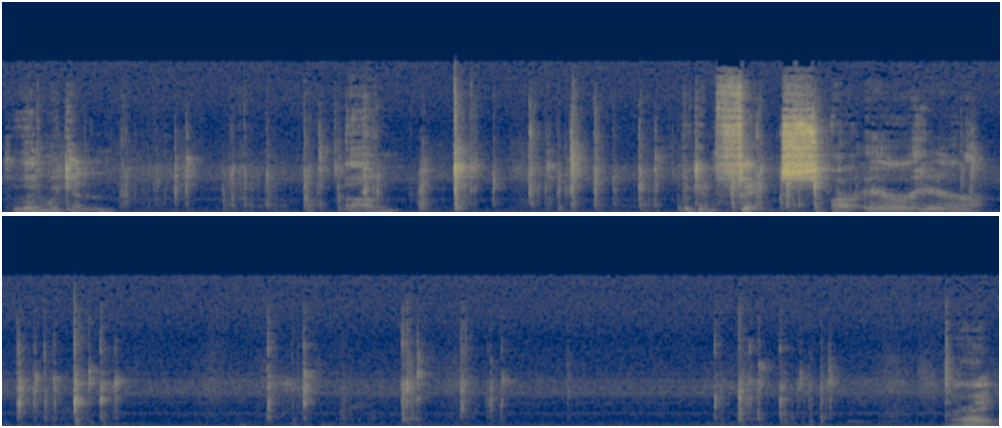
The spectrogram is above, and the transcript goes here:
So then we can um, we can fix our error here. All right.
